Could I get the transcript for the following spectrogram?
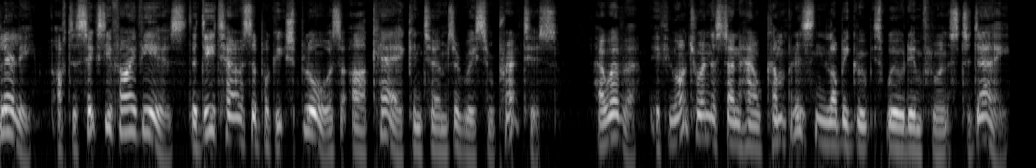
Clearly, after 65 years, the details the book explores are archaic in terms of recent practice. However, if you want to understand how companies and lobby groups wield influence today,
